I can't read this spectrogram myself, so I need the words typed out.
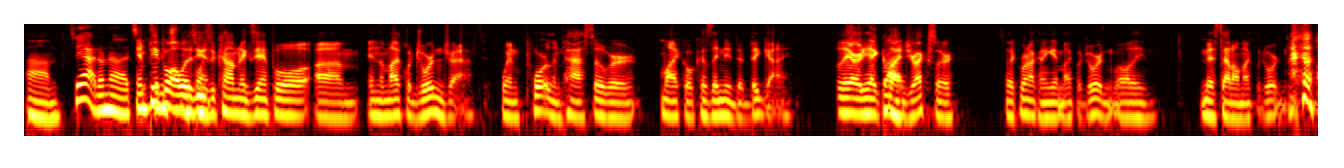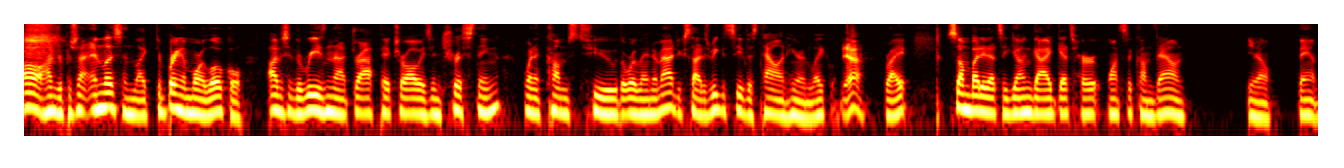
Um, so yeah, I don't know. It's, And it's an people always interesting use a common example um, in the Michael Jordan draft when Portland passed over Michael because they needed a big guy. They already had Clyde Drexler. So, like, we're not going to get Michael Jordan. Well, they missed out on Michael Jordan. Oh, 100%. And listen, like to bring it more local, obviously the reason that draft picks are always interesting when it comes to the Orlando Magic side is we can see this talent here in Lakeland. yeah. Right? Somebody that's a young guy gets hurt, wants to come down, you know, bam.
